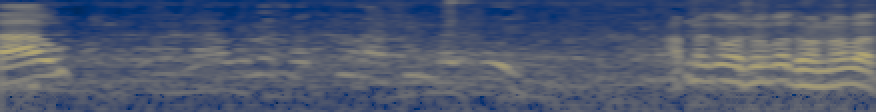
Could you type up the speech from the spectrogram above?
লাউ? আপনাকে অসংখ্য ধন্যবাদ।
